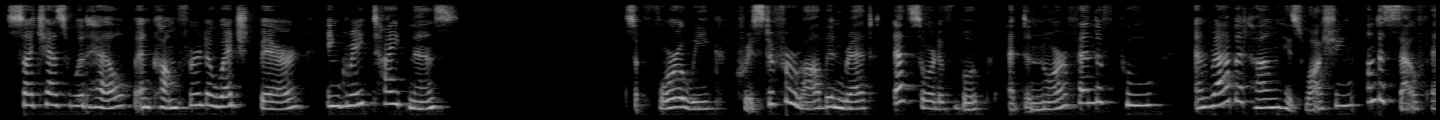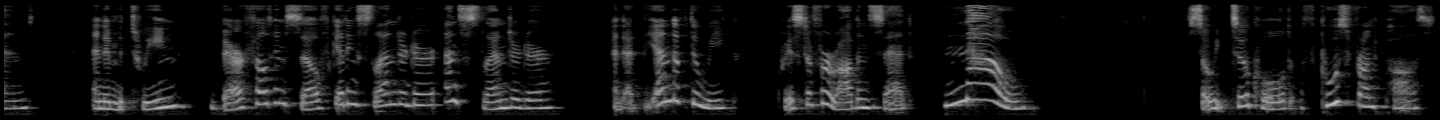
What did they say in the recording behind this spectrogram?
such as would help and comfort a wedged bear in great tightness so for a week, Christopher Robin read that sort of book at the north end of Pooh and Rabbit hung his washing on the south end. And in between, Bear felt himself getting slenderer and slenderer. And at the end of the week, Christopher Robin said, Now! So he took hold of Pooh's front paws,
